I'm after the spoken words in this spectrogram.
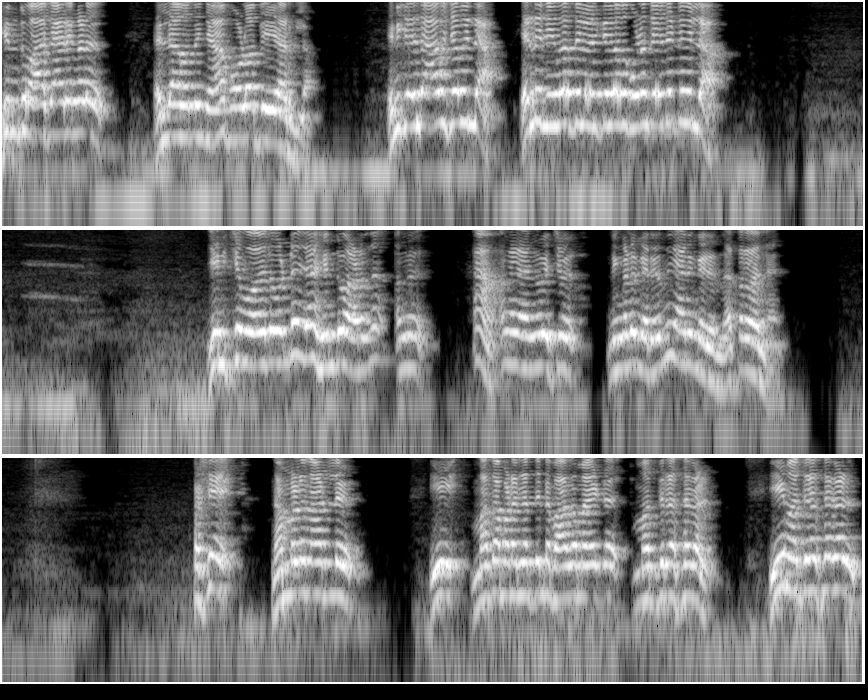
ഹിന്ദു ആചാരങ്ങൾ എല്ലാം ഒന്നും ഞാൻ ഫോളോ അപ്പ് ചെയ്യാറില്ല. എനിക്കതിന്റെ ആവശ്യമില്ല. എന്റെ ജീവിതത്തിൽ ഒരിക്കലും അത് ഗുണം ചെയ്തിട്ടുമില്ല. ജനിച്ചു പോയത് കൊണ്ട് ഞാൻ ഹിന്ദു ആണെന്ന് അങ്ങ് ആ അങ്ങനെ അങ്ങ് വെച്ച് നിങ്ങളും കരുതുന്നു ഞാനും കരുതുന്നു. അത്ര തന്നെ. പക്ഷേ നമ്മുടെ നാട്ടിൽ ഈ മതപഠനത്തിന്റെ ഭാഗമായിട്ട് മദ്രസകൾ. ഈ മദ്രസകൾ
